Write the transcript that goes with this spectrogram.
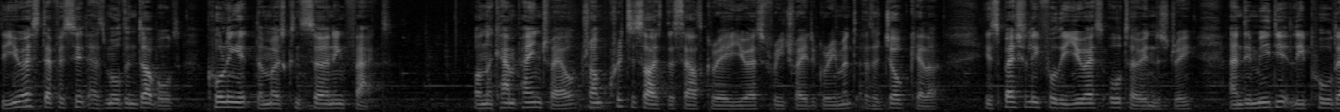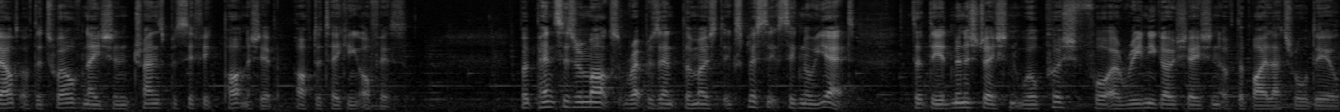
the US deficit has more than doubled, calling it the most concerning fact. On the campaign trail, Trump criticized the South Korea US free trade agreement as a job killer, especially for the US auto industry, and immediately pulled out of the 12 nation Trans Pacific Partnership after taking office. But Pence's remarks represent the most explicit signal yet that the administration will push for a renegotiation of the bilateral deal.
